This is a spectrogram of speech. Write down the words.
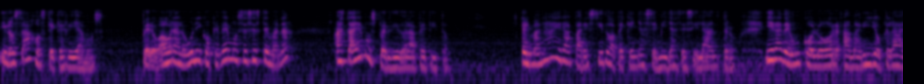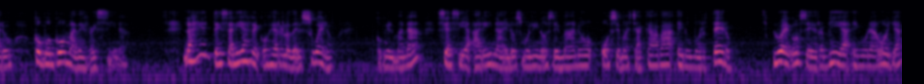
y los ajos que querríamos? Pero ahora lo único que vemos es este maná. Hasta hemos perdido el apetito. El maná era parecido a pequeñas semillas de cilantro y era de un color amarillo claro como goma de resina. La gente salía a recogerlo del suelo. Con el maná se hacía harina en los molinos de mano o se machacaba en un mortero. Luego se hervía en una olla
